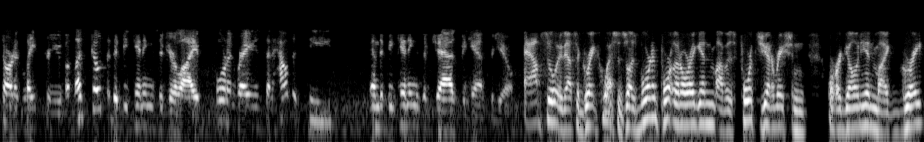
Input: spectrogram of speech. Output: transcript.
started late for you, but let's go to the beginnings of your life, born and raised, and how the seeds and the beginnings of jazz began for you? Absolutely, that's a great question. So I was born in Portland, Oregon. I was fourth generation Oregonian. My great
